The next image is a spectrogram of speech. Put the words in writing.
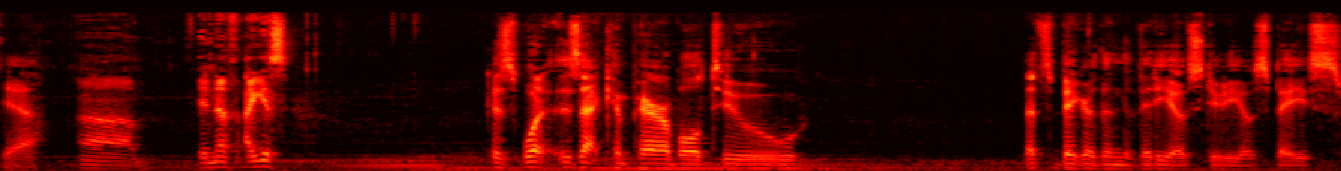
yeah. Um, enough, I guess, Because what is that comparable to? That's bigger than the video studio space.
